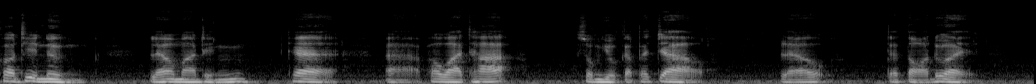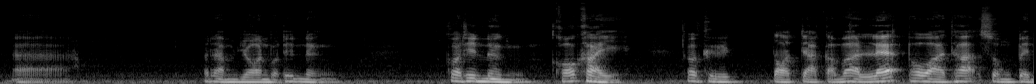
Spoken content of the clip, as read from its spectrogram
ข้อที่หนึ่งแล้วมาถึงแค่พระวาทะ ทรงอยู่กับพระเจ้า แล้วจะต่อด้วยพระธรรมยอห์นบทที่หนึ่งข้อที่หนึ่งขอไข่ก็คือต่อจากคำว่าและพระวาทะทรงเป็น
